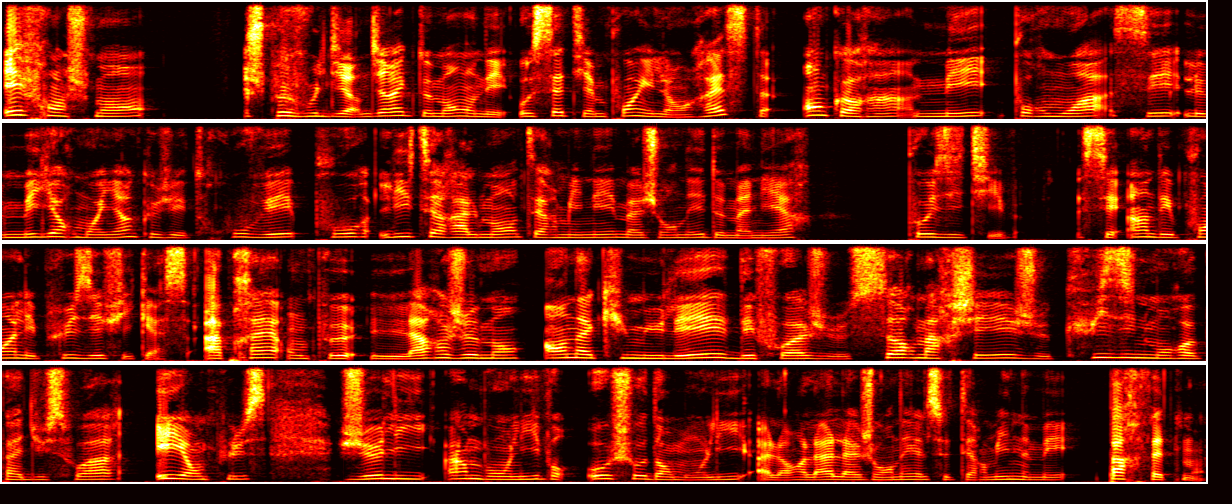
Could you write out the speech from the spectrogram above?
Et franchement, je peux vous le dire directement, on est au septième point, il en reste encore un, mais pour moi, c'est le meilleur moyen que j'ai trouvé pour littéralement terminer ma journée de manière positive c'est un des points les plus efficaces. Après, on peut largement en accumuler. Des fois, je sors marcher, je cuisine mon repas du soir et en plus, je lis un bon livre au chaud dans mon lit. Alors là, la journée, elle se termine, mais parfaitement.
